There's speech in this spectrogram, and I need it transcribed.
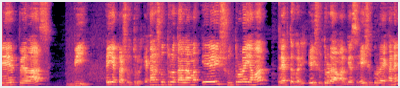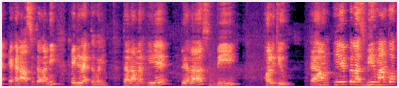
A plus B এই একটা সূত্র। এখানে সূত্র তাহলে আমার, এই সূত্রটাই আমার লিখতে পারি। এই সূত্রটা আমার গেছে। এই সূত্রটা এখানে এখানে আছে। তাহলে আমি এইটা লিখতে পারি। তাহলে আমার এ প্লাস বি হল কিউব এখন এ প্লাস বির মান কত?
